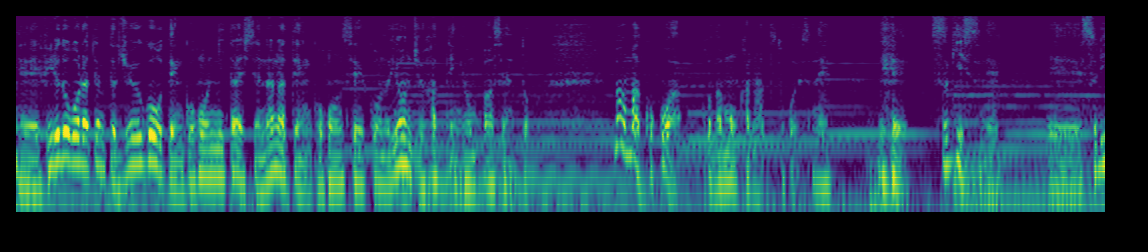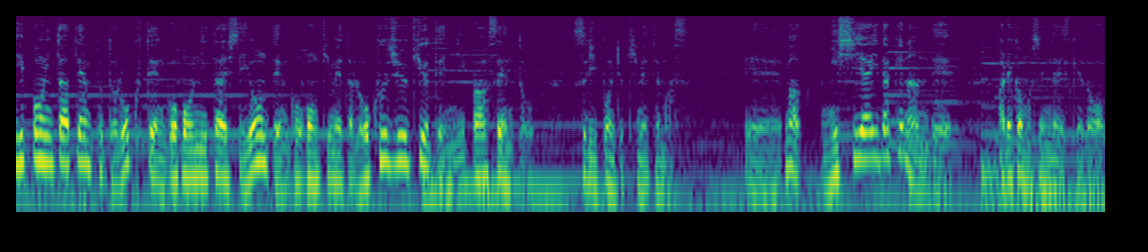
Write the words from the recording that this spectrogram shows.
えー、フィールドゴールアテンプト15.5本に対して7.5本成功の48.4%まあまあここはこんなもんかなってとこですね。で次ですね。えー、スリーポイントアテンプト6.5本に対して4.5本決めた69.2%スリーポイント決めてます。えー、まあ2試合だけなんであれかもしれないですけど、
